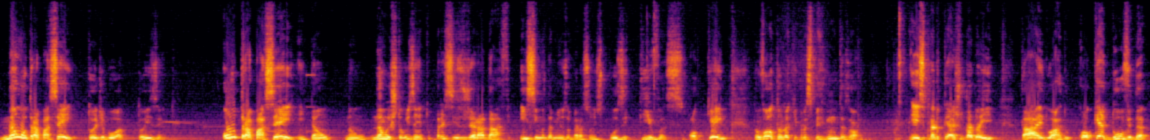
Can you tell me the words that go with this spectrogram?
Não ultrapassei, estou de boa, estou isento. Ultrapassei, então não, não estou isento, preciso gerar DAF em cima das minhas operações positivas, ok? Então voltando aqui para as perguntas, ó, espero ter ajudado aí, tá, Eduardo? Qualquer dúvida,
